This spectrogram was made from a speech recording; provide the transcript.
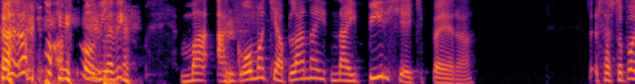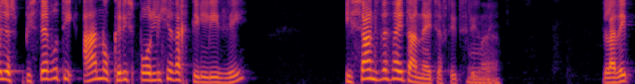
Ε, αυτό, αυτό, δηλαδή. Μα ακόμα και απλά να, να υπήρχε εκεί πέρα. Θα σου το πω αλλιώς. Πιστεύω ότι αν ο Chris Paul είχε δαχτυλίδι, οι Suns δεν θα ήταν έτσι αυτή τη στιγμή. Ναι. Δηλαδή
